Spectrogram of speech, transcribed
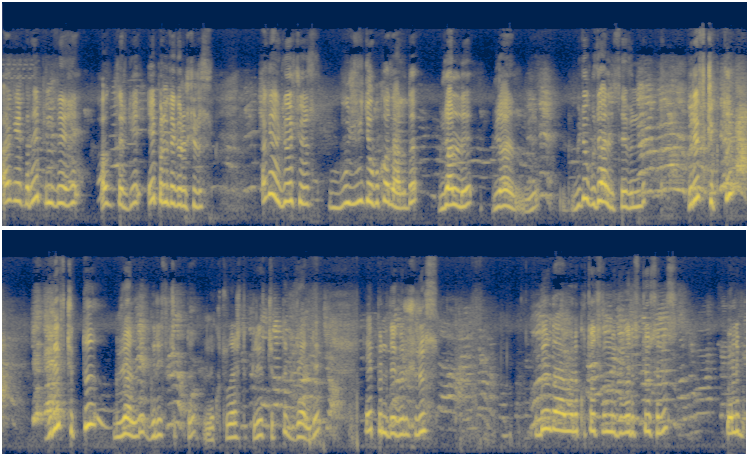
arkadaşlar hepinize he, arkadaşlar he- hepinize görüşürüz. Arkadaşlar görüşürüz. Bu video bu kadardı. Güzeldi. Güzeldi. Video güzeldi sevindim. Grif çıktı. Grif çıktı. Güzeldi. Grif çıktı. Yani kutular açtık. Grif çıktı. Güzeldi. Hepinize görüşürüz. Bir daha böyle kutu açılım videoları istiyorsanız böyle bir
